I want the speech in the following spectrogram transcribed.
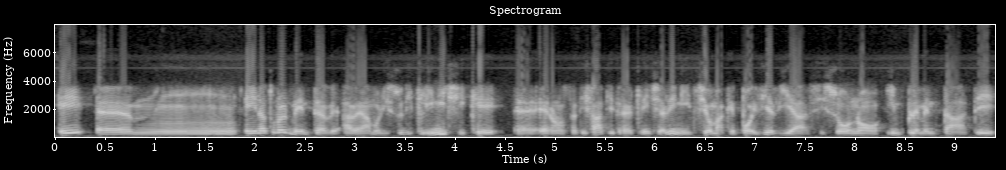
e, ehm, e naturalmente ave, avevamo gli studi clinici che eh, erano stati fatti tra i clinici all'inizio ma che poi via via si sono implementati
